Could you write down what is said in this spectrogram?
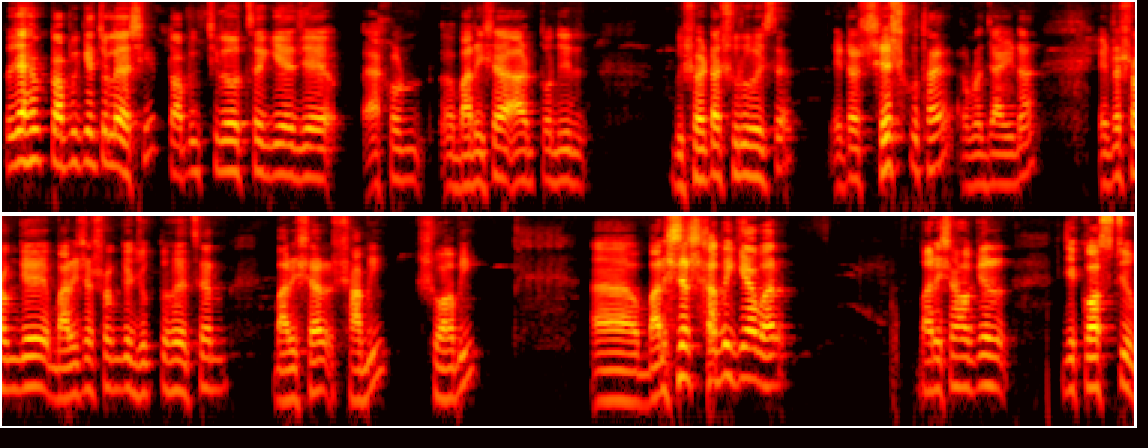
তো যাই হোক টপিকে চলে আসি। টপিক ছিল হচ্ছে গিয়ে যে, এখন বারিশা আর তনির বিষয়টা শুরু হয়েছে। এটার শেষ কোথায় আমরা জানি না। এটার সঙ্গে বারিশার সঙ্গে যুক্ত হয়েছেন বারিশার স্বামী স্বামী বারিশার স্বামীকে আবার বারিশা হকের যে কস্টিউম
